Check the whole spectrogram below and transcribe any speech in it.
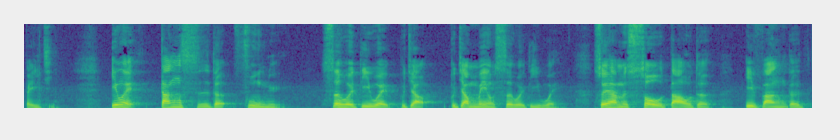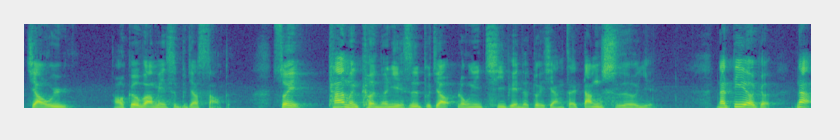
背景，因为。当时的妇女社会地位比较比较没有社会地位，所以他们受到的一方的教育，好，各方面是比较少的，所以他们可能也是比较容易欺骗的对象，在当时而言。那第二个，那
